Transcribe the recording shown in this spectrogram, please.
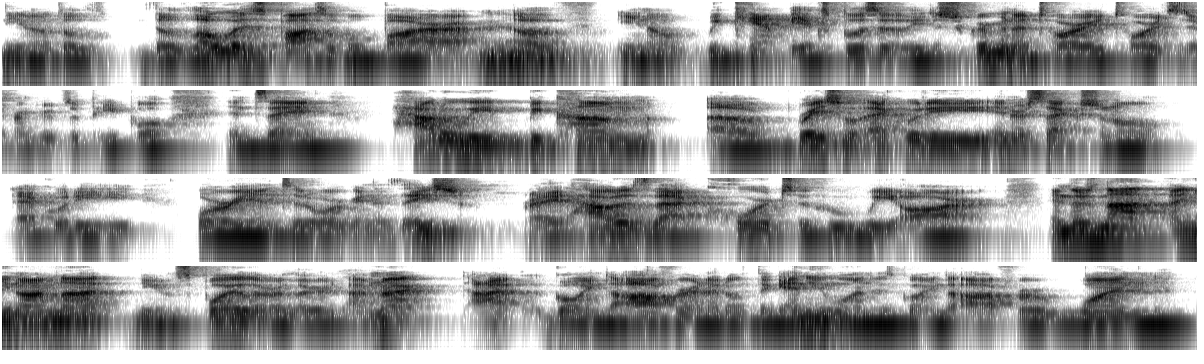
you know the the lowest possible bar mm-hmm. of you know we can't be explicitly discriminatory towards different groups of people and saying how do we become a racial equity intersectional equity oriented organization right? How does that core to who we are? And there's not you know i'm not you know spoiler alert i'm not going to offer and i don't think anyone is going to offer one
